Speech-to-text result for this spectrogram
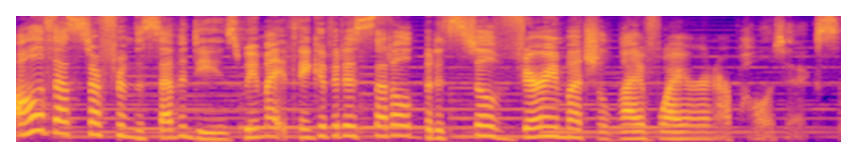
All of that stuff from the 70s, we might think of it as settled, but it's still very much a live wire in our politics.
